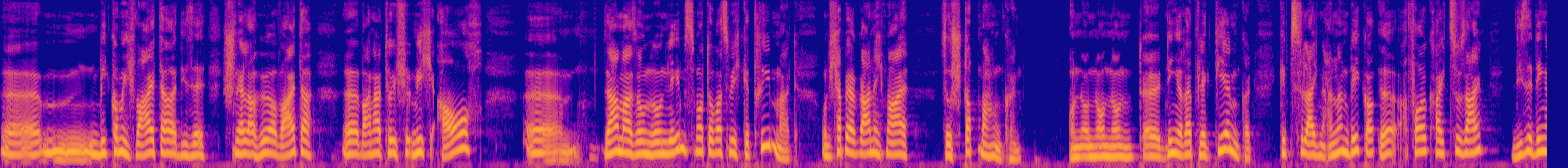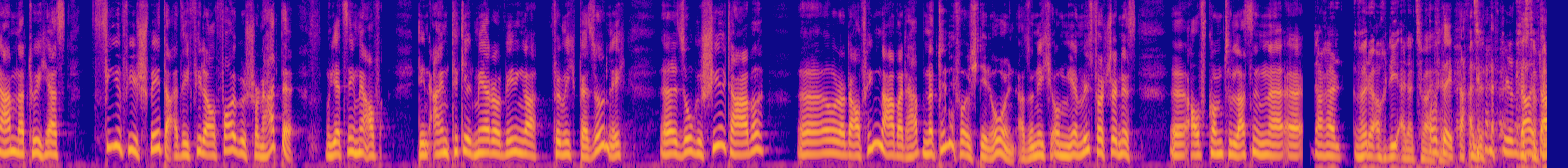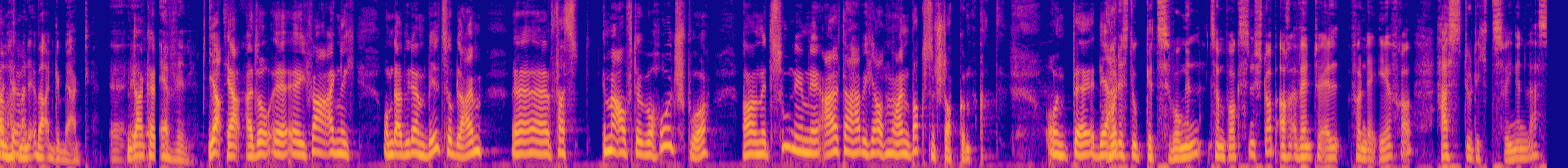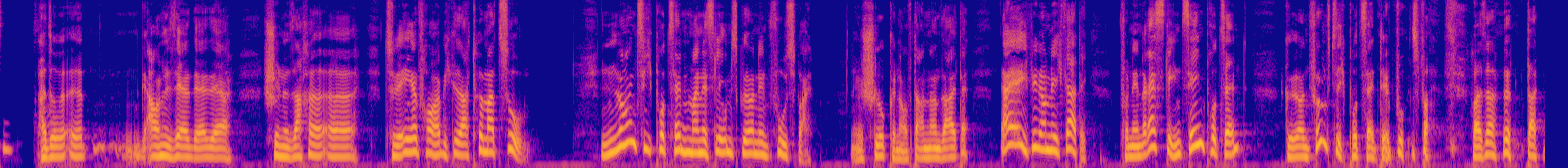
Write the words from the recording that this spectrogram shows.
wie komme ich weiter, diese schneller, höher, weiter äh, war natürlich für mich auch, äh, sagen mal, so, so ein Lebensmotto, was mich getrieben hat. Und ich habe ja gar nicht mal so Stopp machen können und, und, und, und äh, Dinge reflektieren können. Gibt es vielleicht einen anderen Weg, äh, erfolgreich zu sein? Diese Dinge haben natürlich erst viel, viel später, als ich viele Erfolge schon hatte und jetzt nicht mehr auf den einen Titel mehr oder weniger für mich persönlich äh, so geschielt habe äh, oder darauf hingearbeitet habe. Natürlich wollte ich den holen. Also nicht, um hier Missverständnis äh, aufkommen zu lassen. Äh, äh, Daran würde auch nie einer zweifeln. Okay, also Christoph Daum hat man immer angemerkt. Äh, danke. Er will. Ja, ja, also äh, ich war eigentlich, um da wieder im Bild zu bleiben, äh, fast immer auf der Überholspur. Aber mit zunehmendem Alter habe ich auch mal einen Boxenstopp gemacht. Und, äh, der Wurdest du gezwungen zum Boxenstopp, auch eventuell von der Ehefrau? Hast du dich zwingen lassen? Also äh, auch eine sehr, sehr, sehr schöne Sache. Äh, zu der Ehefrau habe ich gesagt, hör mal zu. 90 Prozent meines Lebens gehören dem Fußball. Schlucken auf der anderen Seite. Ja, ich bin noch nicht fertig. Von den restlichen 10 Prozent gehören 50 Prozent dem Fußball. Weißt du, dann,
